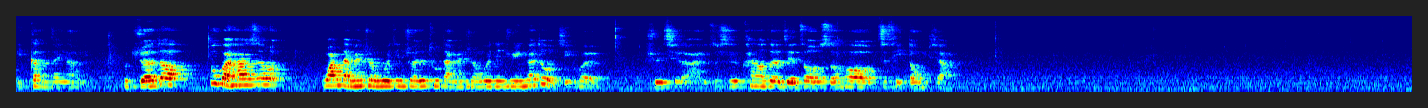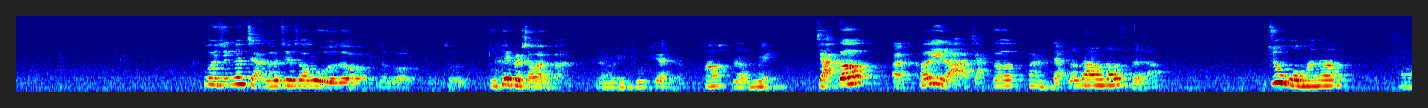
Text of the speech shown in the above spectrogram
一杠在那里。我觉得不管它是 one dimension 喂进去还是 two dimension 喂进去，应该都有机会学起来。就是看到这个节奏的时候，肢体动一下。我已经跟贾哥介绍过我的那个这读 paper 小板板，人民出现的。啊，人民。贾哥，哎，可以啦，贾哥。那你讲个他们都谁啊？就我们呢，哦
